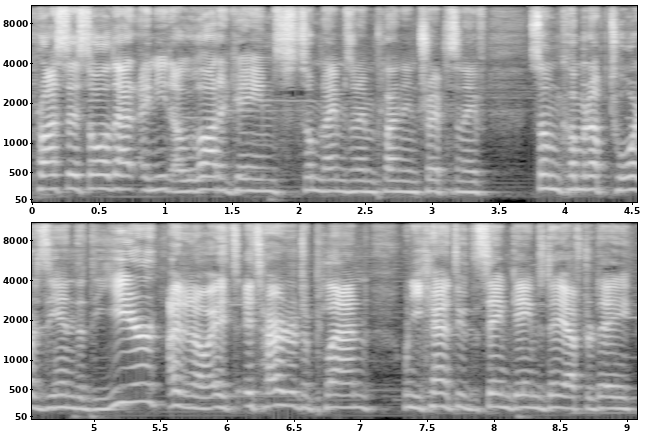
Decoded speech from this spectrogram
process all that. I need a lot of games sometimes when I'm planning trips and I've some coming up towards the end of the year. I don't know, it's, it's harder to plan when you can't do the same games day after day.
